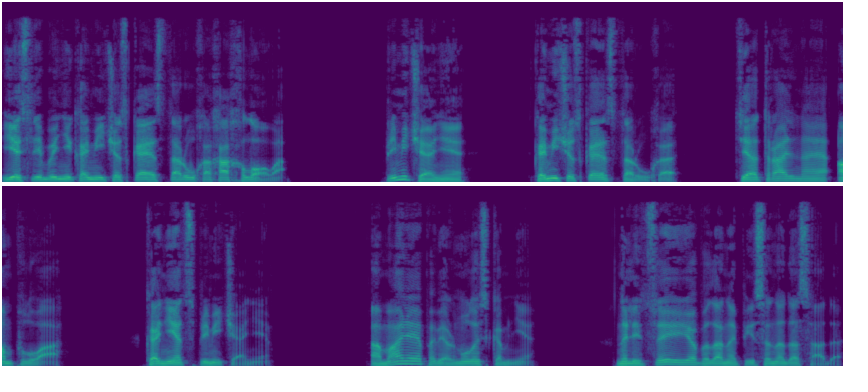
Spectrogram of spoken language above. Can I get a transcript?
если бы не комическая старуха Хохлова. Примечание. Комическая старуха. Театральная амплуа. Конец примечания. Амалия повернулась ко мне. На лице ее была написана досада.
